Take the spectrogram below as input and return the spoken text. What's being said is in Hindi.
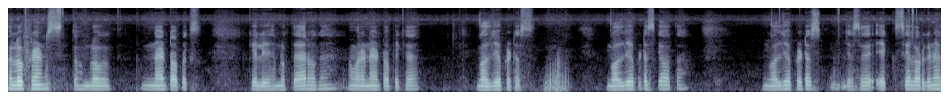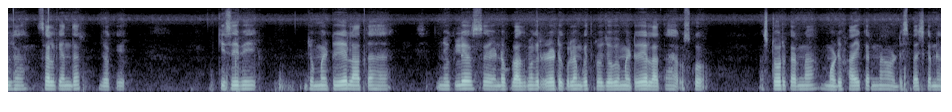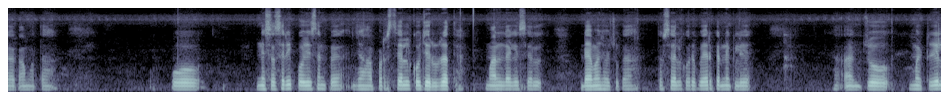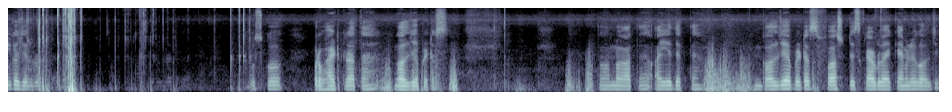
हेलो फ्रेंड्स तो हम लोग नए टॉपिक्स के लिए हम लोग तैयार हो गए हैं। हमारा नया टॉपिक है गोल्जी ऑपरेटस गोल्जी ऑपरेटस क्या होता है? गोल्जी ऑपरेटस जैसे एक सेल ऑर्गेनल है सेल के अंदर, जो कि किसी भी जो मटेरियल आता है न्यूक्लियस से एंडोप्लाज्मिक रेटिकुलम के थ्रू जो भी मटेरियल आता है, उसको स्टोर करना मॉडिफाई करना और डिस्पैच करने का काम होता है। वो नेसेसरी पोजीशन पे जहाँ पर सेल को ज़रूरत है। मान लिया कि सेल डैमेज हो चुका है तो सेल को रिपेयर करने के लिए जो मटेरियल का ज़रूरत उसको प्रोवाइड कराता है गोल्जी ऑपरेटस तो हम लोग आते हैं, आइए देखते हैं। Golgi apparatus first described by Camillo Golgi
